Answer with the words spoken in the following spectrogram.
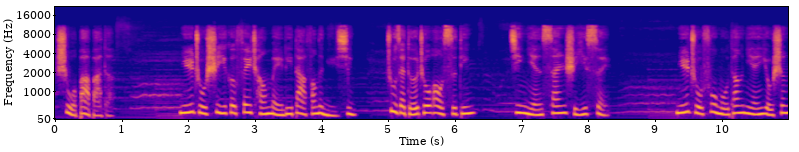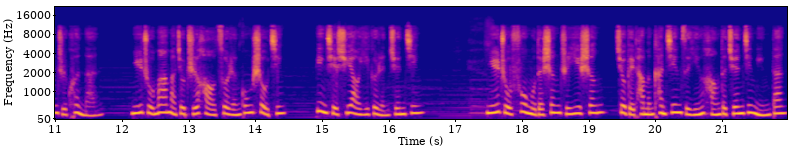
是我爸爸的》。女主是一个非常美丽大方的女性，住在德州奥斯汀，今年三十一岁。女主父母当年有生殖困难，女主妈妈就只好做人工受精。并且需要一个人捐精，女主父母的生殖医生就给他们看精子银行的捐精名单，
